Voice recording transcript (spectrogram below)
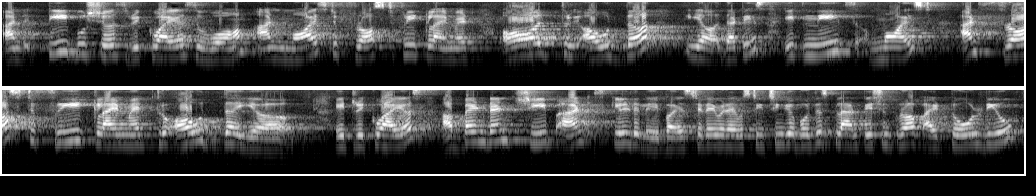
And tea bushes requires warm and moist frost free climate all throughout the year. That is, it needs moist and frost free climate throughout the year It requires abundant, cheap and skilled labor. Yesterday when I was teaching you about this plantation crop, I told you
